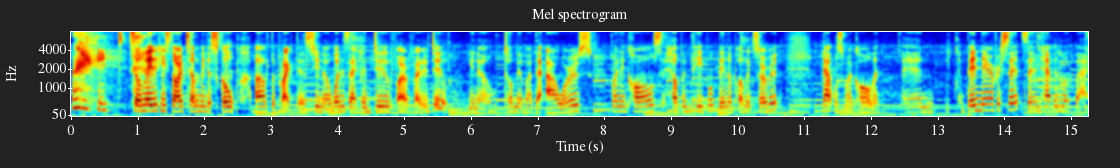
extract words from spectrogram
Right. So later he started telling me the scope of the practice, you know, what exactly do firefighter do, you know, told me about the hours, running calls, helping people, being a public servant. That was my calling. And been there ever since and haven't looked back.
